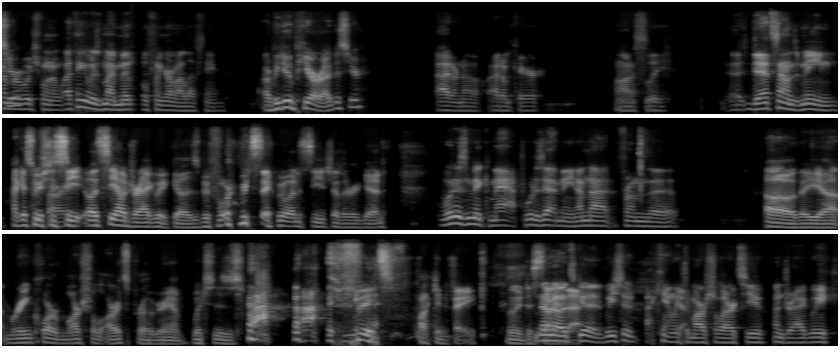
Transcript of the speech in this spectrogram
remember year? which one. it- I think it was my middle finger on my left hand. Are we doing PRI this year? I don't know. I don't care. Honestly, Uh, that sounds mean. I guess we I'm should sorry. see. Let's see how drag week goes before we say we want to see each other again. What is MCMAP? What does that mean? I'm not from the. Oh, the uh, Marine Corps Martial Arts Program, which is it's fucking fake. Let me just no, no, it's that. good. We should. I can't wait Yeah. to martial arts you on Drag Week.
